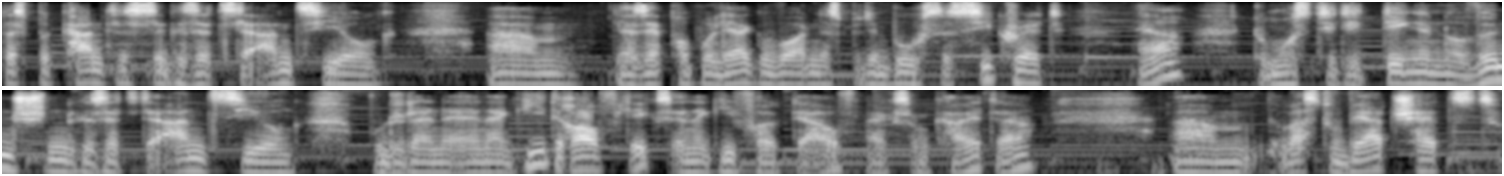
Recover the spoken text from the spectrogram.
das bekannteste Gesetz der Anziehung, ähm, der sehr populär geworden ist mit dem Buch The Secret. Ja, du musst dir die Dinge nur wünschen, Gesetz der Anziehung, wo du deine Energie drauflegst. Energie folgt der Aufmerksamkeit. Ja, ähm, was du wertschätzt,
